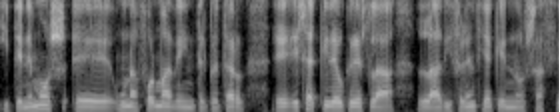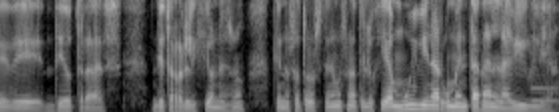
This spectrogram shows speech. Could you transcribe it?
y tenemos eh, una forma de interpretar, eh, esa creo que es la, la diferencia que nos hace de, de, otras, de otras religiones, ¿no? que nosotros tenemos una teología muy bien argumentada en la Biblia.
